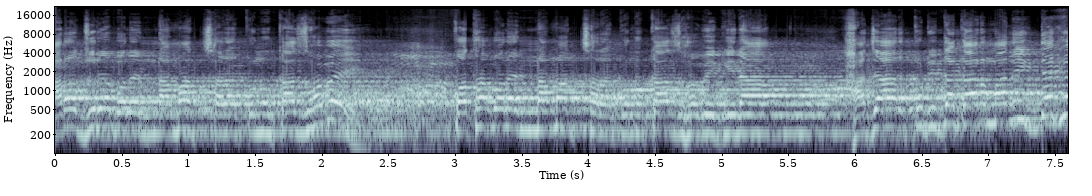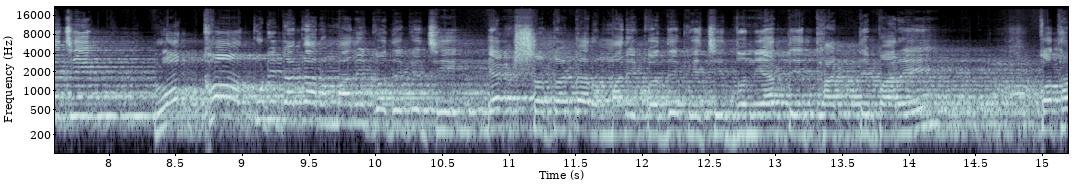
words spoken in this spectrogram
আরও জোরে বলেন, নামাজ ছাড়া কোনো কাজ হবে? কথা বলেন, নামাজ ছাড়া কোনো কাজ হবে কিনা? হাজার কোটি টাকার মালিক দেখেছি, লক্ষ কোটি টাকার মালিকও দেখেছি, একশো টাকার মালিকও দেখেছি, দুনিয়াতে থাকতে পারে? কথা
